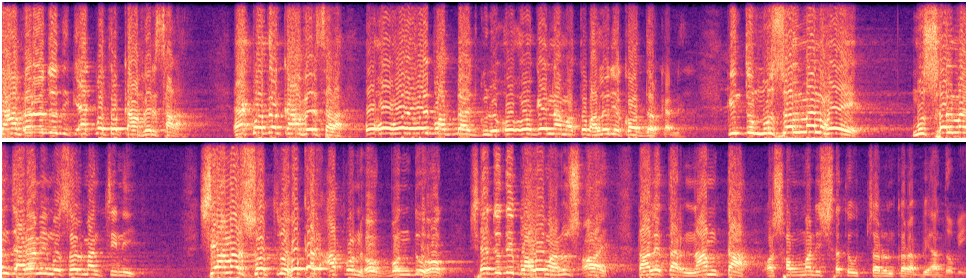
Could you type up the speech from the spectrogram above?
কাফেরও যদি একমাত্র কাফের ছাড়া, একমাত্র কাফের ছাড়া, ও ওই ওই বদমাসগুলো ও, ওকে নাম অত ভালো রে কর দরকার নেই। কিন্তু মুসলমান হয়ে, মুসলমান যারা আমি মুসলমান চিনি, সে আমার শত্রু হোক আর আপন হোক, বন্ধু হোক, সে যদি বড় মানুষ হয় তাহলে তার নামটা অসম্মানের সাথে উচ্চারণ করা বেয়াদবি।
